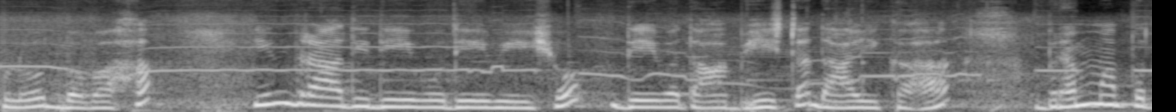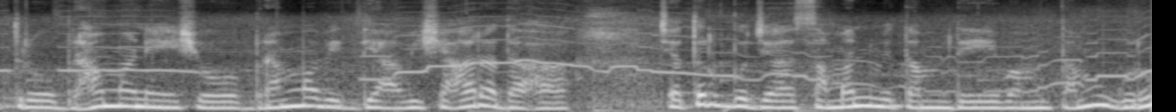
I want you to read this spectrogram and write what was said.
ಕುಲೋದ್ಭವ ಇಂದ್ರಾದಿದೇವೋ ದೇವೇಶೋ ದೇವತಾಭೀಷ್ಟದಾಯಿಕ, ಬ್ರಹ್ಮಪುತ್ರೋ ಬ್ರಾಹ್ಮಣೇಶೋ ಬ್ರಹ್ಮವಿದ್ಯಾ ವಿಶಾರದ, ಚತುರ್ಭುಜ ಸಮನ್ವಿತಂ ದೇವಂ ತಂ ಗುರು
